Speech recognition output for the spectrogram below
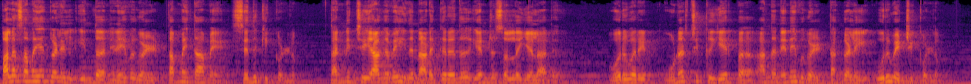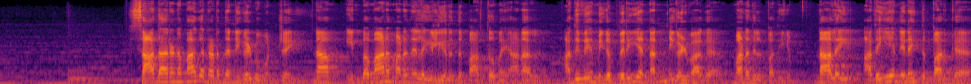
பல சமயங்களில் இந்த நினைவுகள் தம்மை தாமே செதுக்கிக் கொள்ளும். தன்னிச்சையாகவே இது நடக்கிறது என்று சொல்ல இயலாது. ஒருவரின் உணர்ச்சிக்கு ஏற்ப அந்த நினைவுகள் தங்களை உருவேற்றிக் கொள்ளும். சாதாரணமாக நடந்த நிகழ்வு ஒன்றை நாம் இன்பமான மனநிலையில் இருந்து பார்த்தோமேயானால் அதுவே மிகப்பெரிய நன்னிகழ்வாக மனதில் பதியும். நாளை அதையே நினைத்து பார்க்க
